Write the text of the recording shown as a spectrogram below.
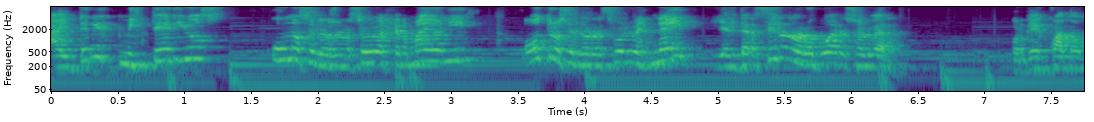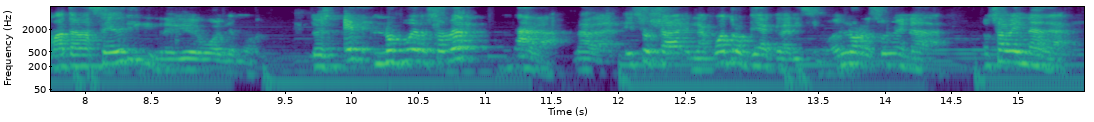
Hay tres misterios, uno se lo resuelve Hermione, otro se lo resuelve Snape y el tercero no lo puede resolver. Porque es cuando matan a Cedric y revive Voldemort. Entonces, él no puede resolver nada, nada. Eso ya en la 4 queda clarísimo. Él no resuelve nada. No sabe nada.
